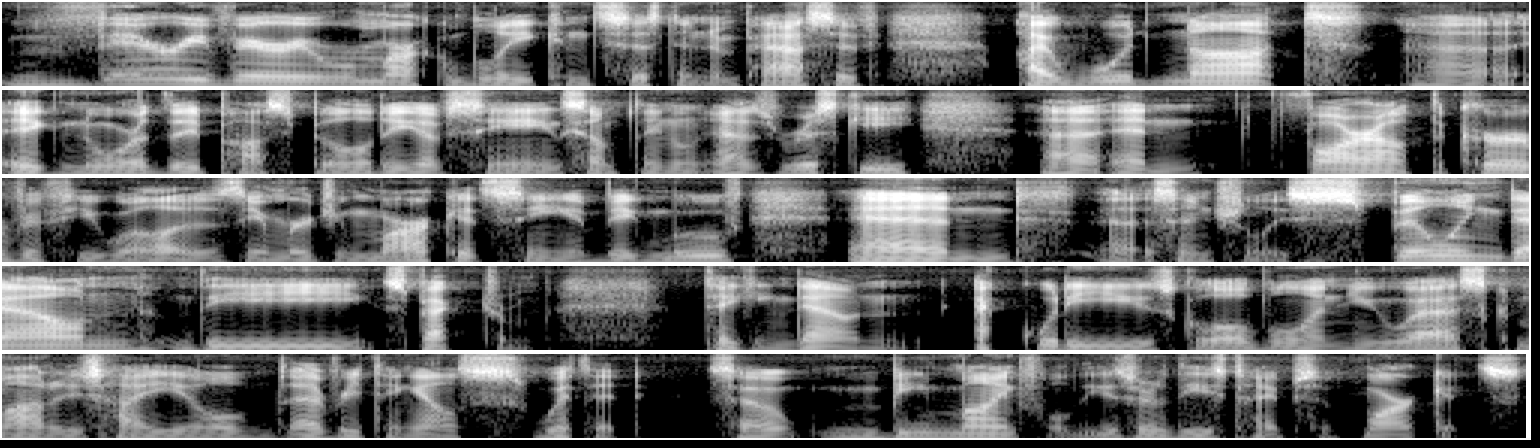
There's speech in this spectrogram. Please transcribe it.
very, very remarkably consistent and passive, I would not uh, ignore the possibility of seeing something as risky uh, and far out the curve, if you will, as the emerging markets, seeing a big move and uh, essentially spilling down the spectrum, taking down equities, global and US, commodities, high yield, everything else with it. So be mindful. These are these types of markets.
